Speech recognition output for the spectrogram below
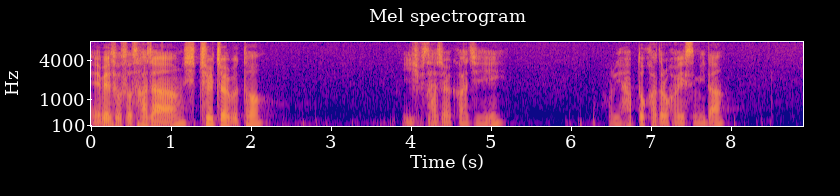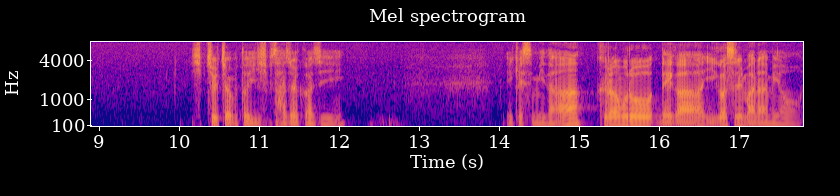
에베소서 4장 17절부터 24절까지 우리 합독하도록 하겠습니다. 17절부터 24절까지 읽겠습니다. 그러므로 내가 이것을 말하며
